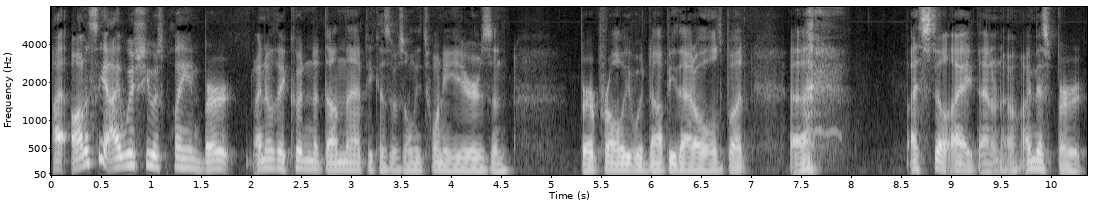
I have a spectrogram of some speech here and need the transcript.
I, honestly, I wish he was playing Bert. I know they couldn't have done that because it was only twenty years, and Bert probably would not be that old. But uh, I still, I, I don't know. I miss Bert.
